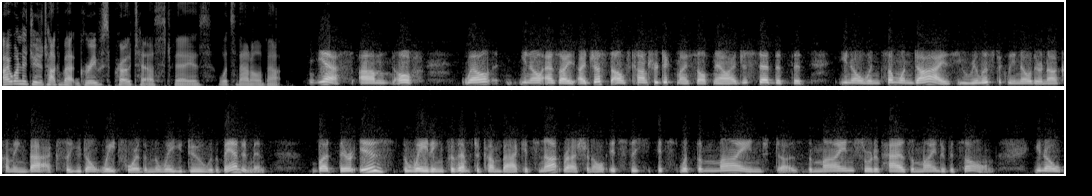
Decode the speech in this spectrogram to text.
I wanted you to talk about grief's protest phase. What's that all about? Yes. Um, oh, well, you know, as I, I just, I'll contradict myself now. I just said that, that you know, when someone dies, you realistically know they're not coming back, so you don't wait for them the way you do with abandonment. But there is the waiting for them to come back. It's not rational. It's the it's what the mind does. The mind sort of has a mind of its own. You know,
